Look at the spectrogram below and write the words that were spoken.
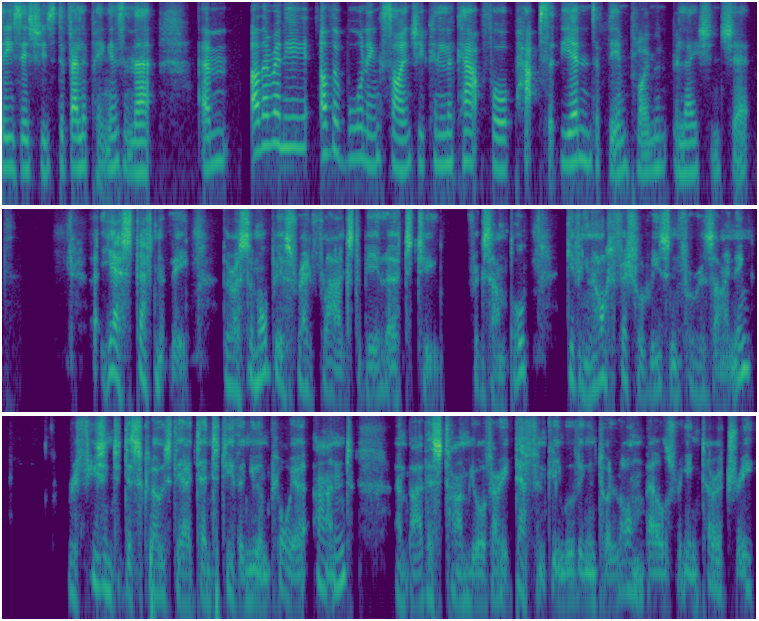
these issues developing, isn't there? Um, are there any other warning signs you can look out for, perhaps at the end of the employment relationship? Uh, yes, definitely. There are some obvious red flags to be alerted to. For example, giving an artificial reason for resigning, refusing to disclose the identity of the new employer, and, and by this time you're very definitely moving into alarm bells ringing territory,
